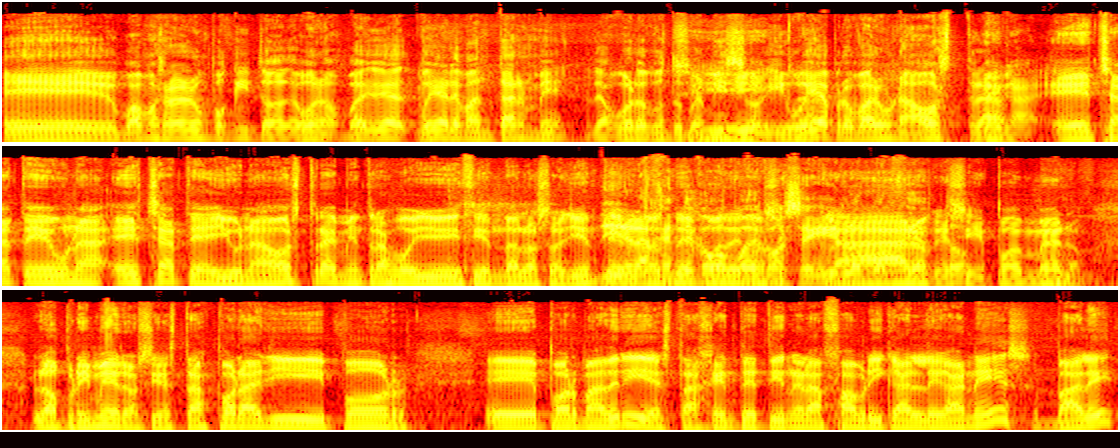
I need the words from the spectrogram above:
eh, vamos a hablar un poquito. de- bueno, voy a, voy a levantarme, de acuerdo con tu Sí, permiso, y voy a probar una ostra. Venga, échate una, échate ahí una ostra y mientras voy yo diciendo a los oyentes Dile a la gente cómo puede conse- conseguirlo, Claro que sí, pues bueno. Lo primero, si estás por allí por eh, por Madrid, esta gente tiene la fábrica en Leganés, ¿vale?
